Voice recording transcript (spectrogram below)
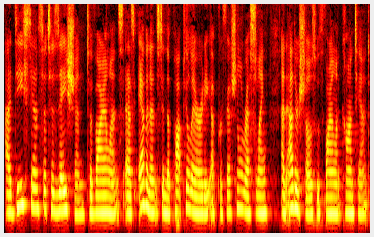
a desensitization to violence as evidenced in the popularity of professional wrestling and other shows with violent content.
